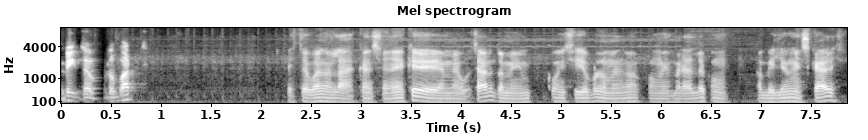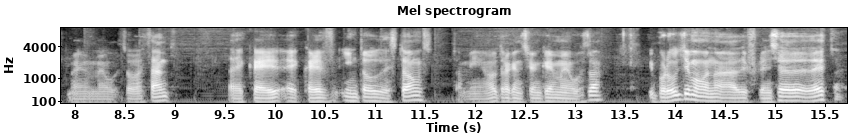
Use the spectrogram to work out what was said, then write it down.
Víctor, por tu parte. Este, bueno, las canciones que me gustaron, también coincido por lo menos con Esmeralda, con A Million me, gustó bastante. La de Crave Into the Stones, también es otra canción que me gustó. Y por último, a diferencia de, esta,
